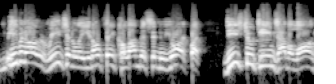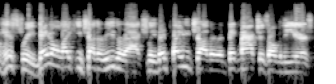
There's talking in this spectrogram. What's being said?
Even though regionally you don't think Columbus and New York, but these two teams have a long history. They don't like each other either, actually. They played each other in big matches over the years.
